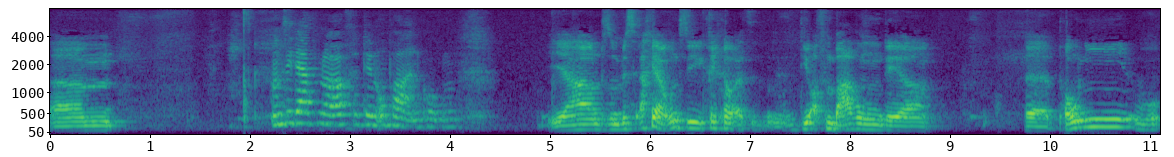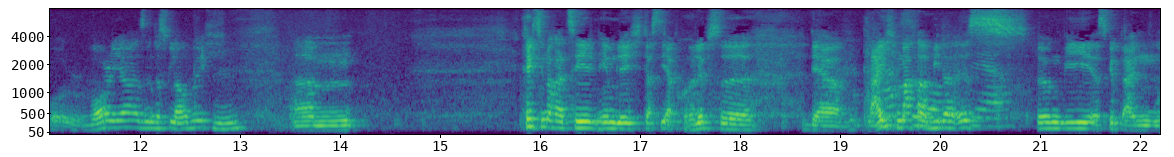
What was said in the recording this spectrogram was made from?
ähm, Und sie darf noch den Opa angucken. ja, und so ein bisschen. Ach ja, und sie kriegt noch die Offenbarung der äh, Pony Warrior, sind das, glaube ich. Ähm, kriegt sie noch erzählt, nämlich, dass die Apokalypse der Gleichmacher Ach so, wieder ist. Irgendwie. Es gibt einen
